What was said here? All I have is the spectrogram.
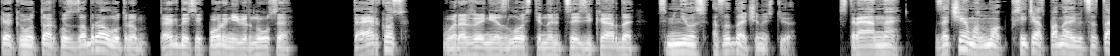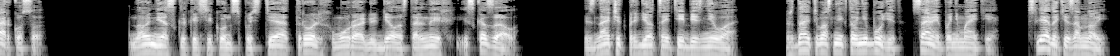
Как его Таркус забрал утром, так до сих пор и не вернулся». «Таркус?» Выражение злости на лице Зикарда сменилось озадаченностью. «Странно. Зачем он мог сейчас понадобиться Таркусу?» Но несколько секунд спустя тролль хмуро оглядел остальных и сказал. «Значит, придется идти без него. Ждать вас никто не будет, сами понимаете. Следуйте за мной».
